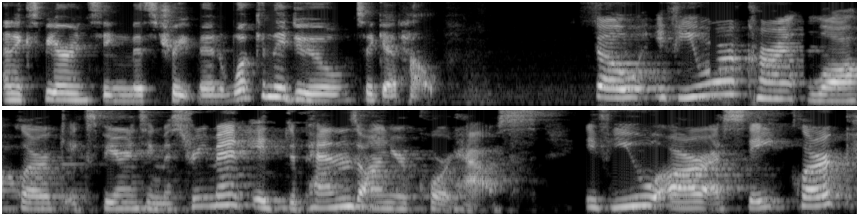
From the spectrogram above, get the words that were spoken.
and experiencing mistreatment, what can they do to get help? So, if you are a current law clerk experiencing mistreatment, it depends on your courthouse. If you are a state clerk,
